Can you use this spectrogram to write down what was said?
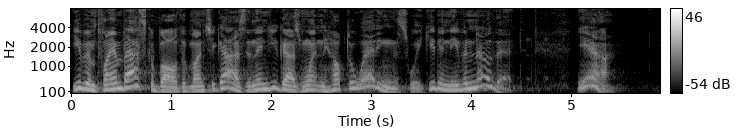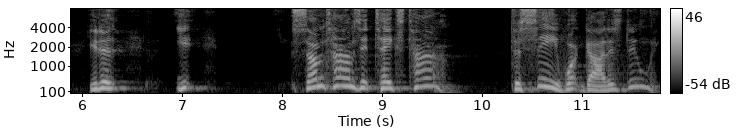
You've been playing basketball with a bunch of guys, and then you guys went and helped a wedding this week. You didn't even know that. Yeah. You did. You, sometimes it takes time to see what God is doing.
